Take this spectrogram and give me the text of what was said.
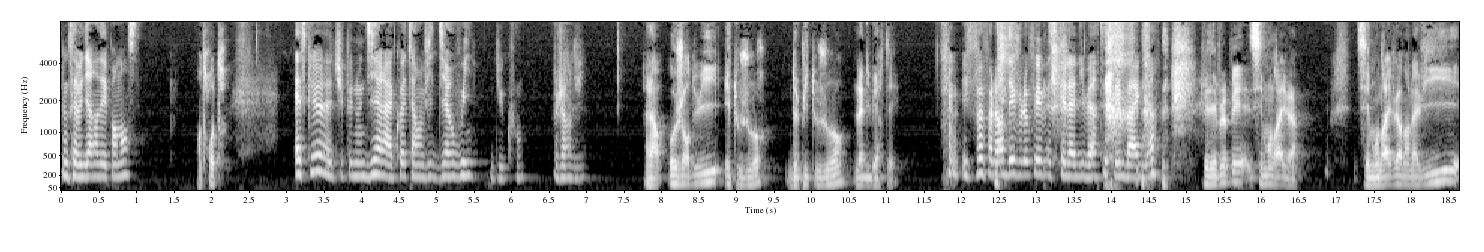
Donc ça veut dire indépendance? Entre autres. Est-ce que tu peux nous dire à quoi tu as envie de dire oui, du coup, aujourd'hui? Alors, aujourd'hui et toujours, depuis toujours, la liberté. Il va falloir développer parce que la liberté, c'est vague. Hein. Je vais développer, c'est mon driver. C'est mon driver dans la vie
